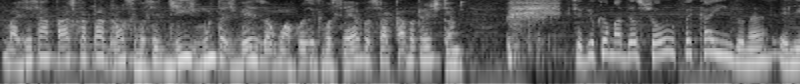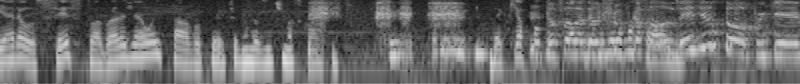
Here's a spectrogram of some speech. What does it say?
Mas isso é uma tática padrão. Se você diz muitas vezes alguma coisa que você é, você acaba acreditando. Você viu que o Amadeus Show foi caindo, né? Ele era o sexto, agora já é o oitavo, segundo as últimas contas. Daqui a pouco então, o Amadeus Show ficar falando nem adiantou, porque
